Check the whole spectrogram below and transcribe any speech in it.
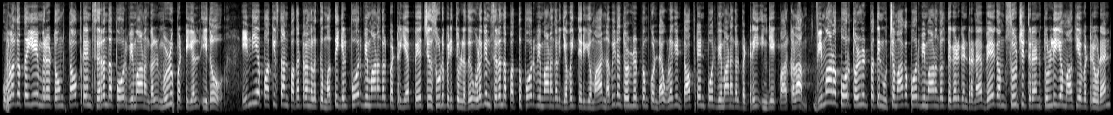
உலகத்தையே மிரட்டும் டாப் டென் சிறந்த போர் விமானங்கள் முழு பட்டியல் இதோ. இந்திய பாகிஸ்தான் பதற்றங்களுக்கு மத்தியில் போர் விமானங்கள் பற்றிய பேச்சு சூடுபிடித்துள்ளது. உலகின் சிறந்த பத்து போர் விமானங்கள் எவை தெரியுமா? நவீன தொழில்நுட்பம் கொண்ட உலகின் டாப் டென் போர் விமானங்கள் பற்றி இங்கே பார்க்கலாம். விமான போர் தொழில்நுட்பத்தின் உச்சமாக போர் விமானங்கள் திகழ்கின்றன. வேகம் சூழ்ச்சித்திறன் துல்லியம் ஆகியவற்றுடன்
